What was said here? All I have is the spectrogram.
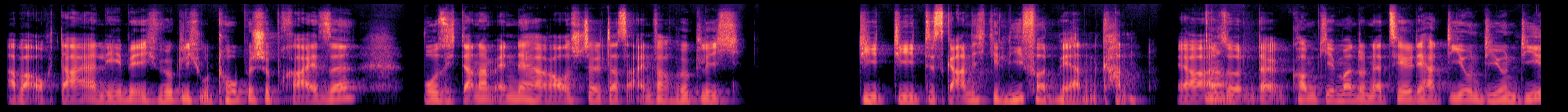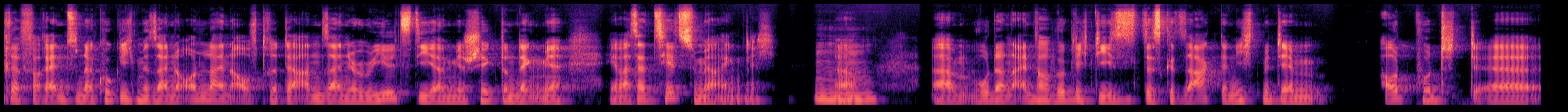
Aber auch da erlebe ich wirklich utopische Preise, wo sich dann am Ende herausstellt, dass einfach wirklich die, die, das gar nicht geliefert werden kann. Ja, also ja. da kommt jemand und erzählt, er hat die und die und die Referenz und dann gucke ich mir seine Online-Auftritte an, seine Reels, die er mir schickt und denke mir, ey, was erzählst du mir eigentlich? Mhm. Ja, ähm, wo dann einfach wirklich dies, das Gesagte nicht mit dem Output äh,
